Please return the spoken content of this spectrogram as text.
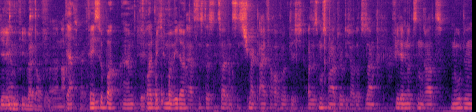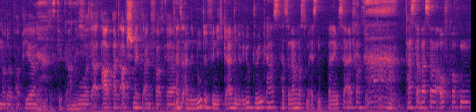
Wir legen viel Wert auf äh, Ja, Nachhaltigkeit. finde ich super. Ähm, freut mich immer wieder. Erstens das, zweitens, es schmeckt einfach auch wirklich. Also das muss man halt wirklich auch dazu sagen. Viele nutzen gerade Nudeln oder Papier, Ja, das geht gar nicht. wo es ab, ab- abschmeckt einfach. Ja. Also an den Nudeln finde ich geil, wenn du genug Drink hast, hast du danach was zum Essen. Weil du nimmst ja einfach so Ah. Pastawasser aufkochen.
